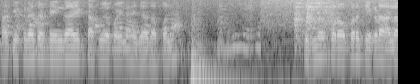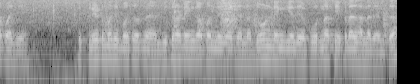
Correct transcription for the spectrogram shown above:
हा खेकड्याचा डेंगा एक टाकूया पहिला ह्याच्यात आपण. पूर्ण प्रॉपर खेकडा आला पाहिजे. ते प्लेटमध्ये बसत नाही. दुसरा डेंगा पण देऊया त्यांना. दोन डेंगे देऊ. पूर्ण खेकडा झाला त्यांचा.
